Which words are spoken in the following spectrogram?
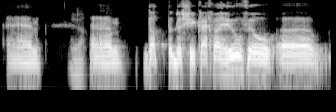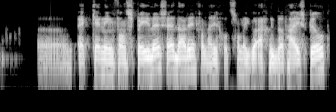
En Ja. Ehm, dat, dus je krijgt wel heel veel eh, eh, erkenning van spelers hè, daarin. Van, hey, godsamme, ik wil eigenlijk dat hij speelt.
